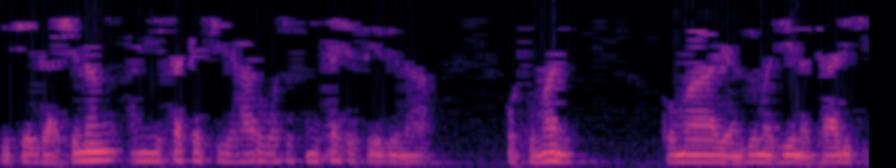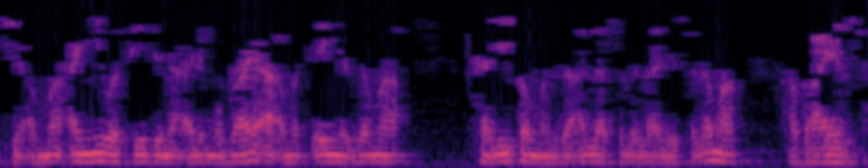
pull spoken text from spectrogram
Yace gashi nan an yi sakaci har wasu sun kashe sayyidina usman kuma yanzu madina ta rikice amma an yi wa sayyidina ali mubaya'a a matsayin ya zama khalifa manzo Allah sallallahu alaihi wasallama a bayansa.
